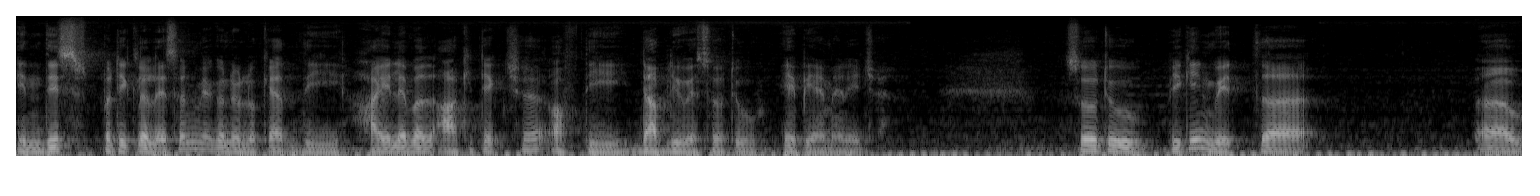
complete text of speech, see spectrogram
in this particular lesson, we're going to look at the high level architecture of the WSO2 API manager. So to begin with, uh, uh,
